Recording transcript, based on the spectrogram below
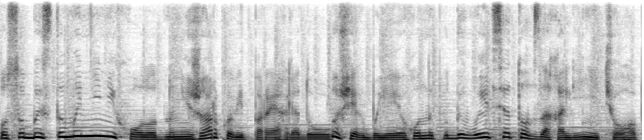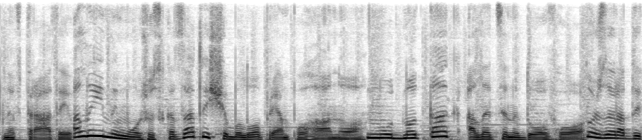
Особисто мені ні холодно, ні жарко від перегляду. Тож якби я його не подивився, то взагалі нічого б не втратив. Але й не можу сказати, що було прям погано. Нудно так, але це недовго. Тож заради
